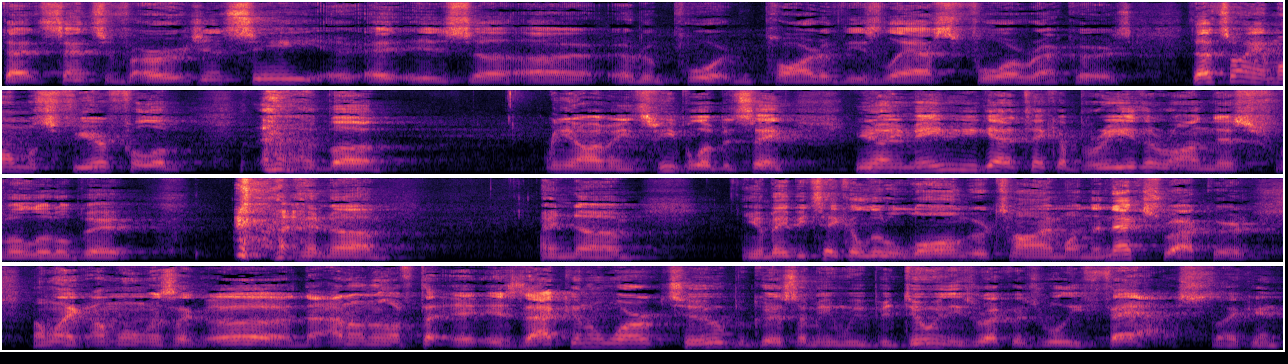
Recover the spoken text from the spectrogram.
that sense of urgency uh, is uh, uh, an important part of these last four records. That's why I'm almost fearful of. of uh, you know, I mean, people have been saying, you know, maybe you got to take a breather on this for a little bit, and um, and um, you know, maybe take a little longer time on the next record. I'm like, I'm almost like, uh, I don't know if that is that going to work too, because I mean, we've been doing these records really fast, like, and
